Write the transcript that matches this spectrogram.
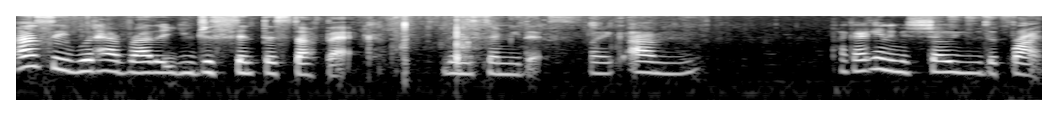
honestly would have rather you just sent this stuff back than to send me this. Like, I'm, like, I can't even show you the front.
